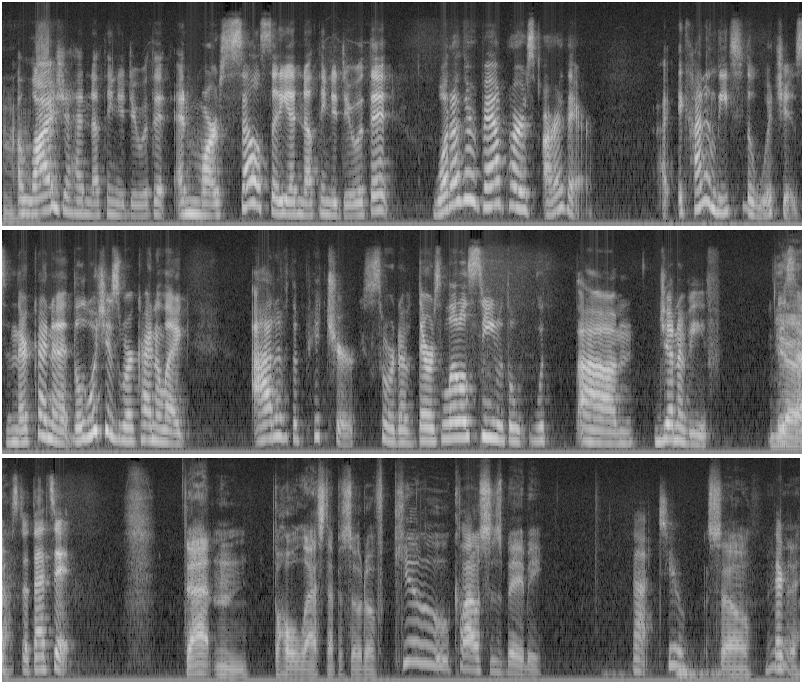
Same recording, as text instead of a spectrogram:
mm-hmm. Elijah had nothing to do with it, and Marcel said he had nothing to do with it. What other vampires are there? It kind of leads to the witches, and they're kind of the witches were kind of like out of the picture, sort of. There's a little scene with with um, Genevieve. This yeah. episode. That's it. That and the whole last episode of Q Klaus's baby. That too. So they're, they...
